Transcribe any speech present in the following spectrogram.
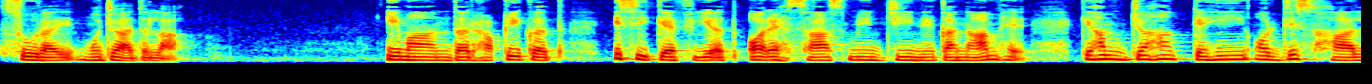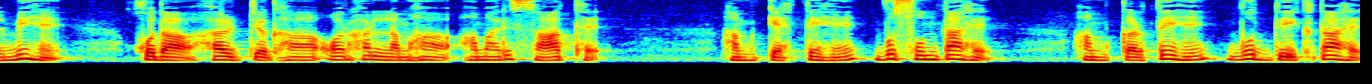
سورہ مجادلہ۔ ایمان در حقیقت اسی کیفیت اور احساس میں جینے کا نام ہے کہ ہم جہاں کہیں اور جس حال میں ہیں، خدا ہر جگہ اور ہر لمحہ ہمارے ساتھ ہے۔ ہم کہتے ہیں، وہ سنتا ہے۔ ہم کرتے ہیں، وہ دیکھتا ہے۔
